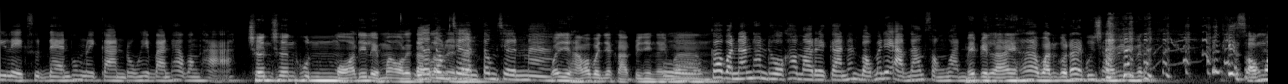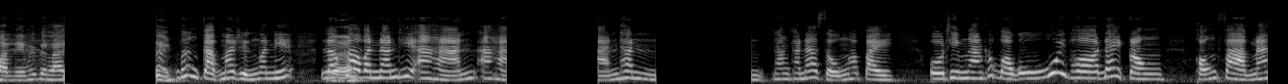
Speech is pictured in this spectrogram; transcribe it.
ดิเลกสุดแดนผู้อำนวยการโรงพยาบาลท่าวังผา เชิญเชิญคุณหมออดิเลกมาออกรายการเดี๋ยวเราต้องหน่อยเชิญนะต้องเชิญมาว่าจะถามว่าบรรยากาศเป็นยังไงโอ้บ้างก็วันนั้นท่านโทรเข้ามารายการท่านบอกไม่ได้อาบน้ำสองวัน ไม่เป็นไรห้าวันก็ได้ผู้ชายไม่มีปัญหาแค่สองวันเองไม่เป็นไรเพิ่งกลับมาถึงวันนี้ แล้วก็เหรอวันนั้นที่อาหารอาหารอาหารท่านทางคณะสงฆ์เข้าไป โอ้ทีมงานเขาบอกว่าอุ้ยพอได้กล่อง ของฝากนะ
